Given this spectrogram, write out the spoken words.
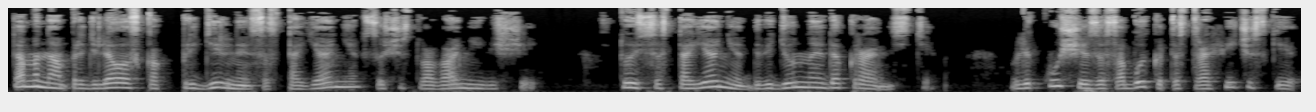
Там она определялась как предельное состояние в существовании вещей то есть состояние, доведенное до крайности, влекущее за собой катастрофические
